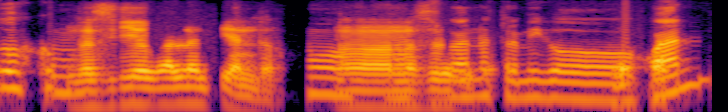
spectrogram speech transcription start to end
no sé si yo igual lo entiendo. No, no sé. nuestro amigo Juan.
